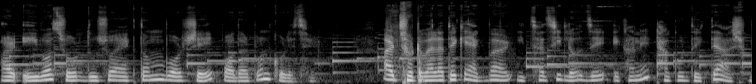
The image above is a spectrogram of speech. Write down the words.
আর এই বছর দুশো একতম বর্ষে পদার্পণ করেছে। আর ছোটবেলা থেকে একবার ইচ্ছা ছিল যে এখানে ঠাকুর দেখতে আসব।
